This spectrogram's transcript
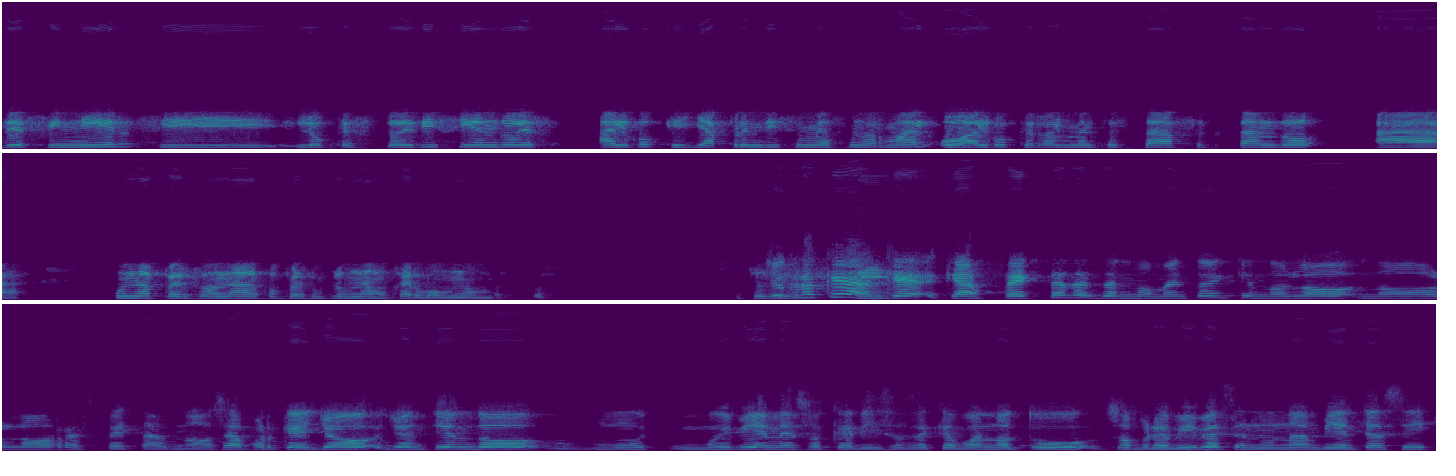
definir si lo que estoy diciendo es algo que ya aprendí se me hace normal o algo que realmente está afectando a una persona, por ejemplo, una mujer o un hombre. Pues. yo creo que, que, afecta desde el momento en que no lo, no lo respetas, ¿no? O sea, porque yo, yo entiendo muy, muy bien eso que dices, de que, bueno, tú sobrevives en un ambiente así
